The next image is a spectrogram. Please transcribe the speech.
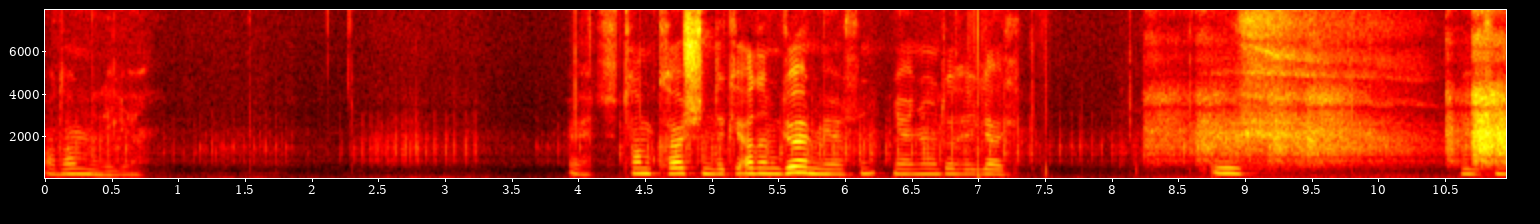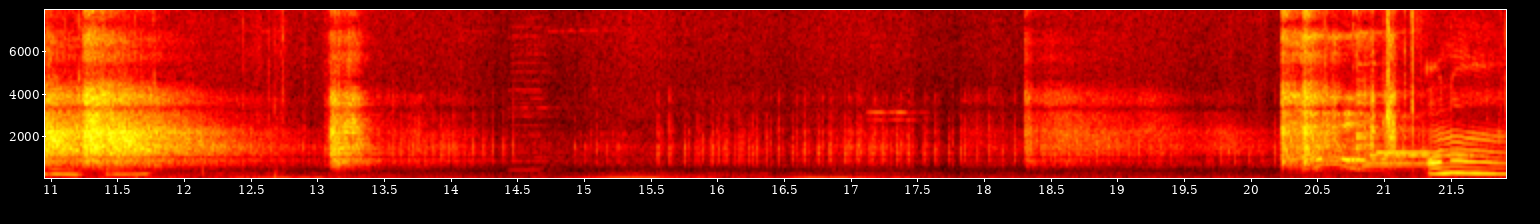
Adam mı geliyor? Evet tam karşındaki adamı görmüyorsun. Yani o da helal. Üf. İçin canım gitti Ana.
